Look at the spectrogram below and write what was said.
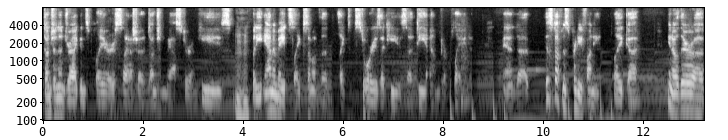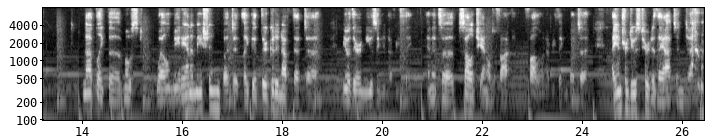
Dungeon and Dragons player slash a dungeon master, and he's hmm but he animates like some of the like stories that he's uh, DM'd or played, and uh, his stuff is pretty funny. Like, uh, you know, they're uh, not like the most well-made animation, but it, like they're good enough that uh, you know they're amusing and everything. And it's a solid channel to fo- follow and everything. But uh, I introduced her to that and uh,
